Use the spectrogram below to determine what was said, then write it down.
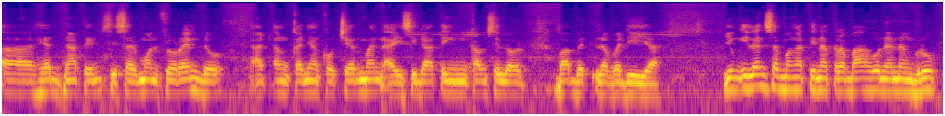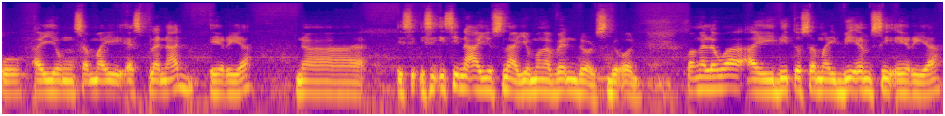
uh, head natin si Sermon Florendo at ang kanyang co-chairman ay si dating councilor Babet Lavadia. Yung ilan sa mga tinatrabaho na ng grupo ay yung sa may Esplanade area na isi- isi- isinaayos na yung mga vendors doon. Pangalawa ay dito sa may BMC area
